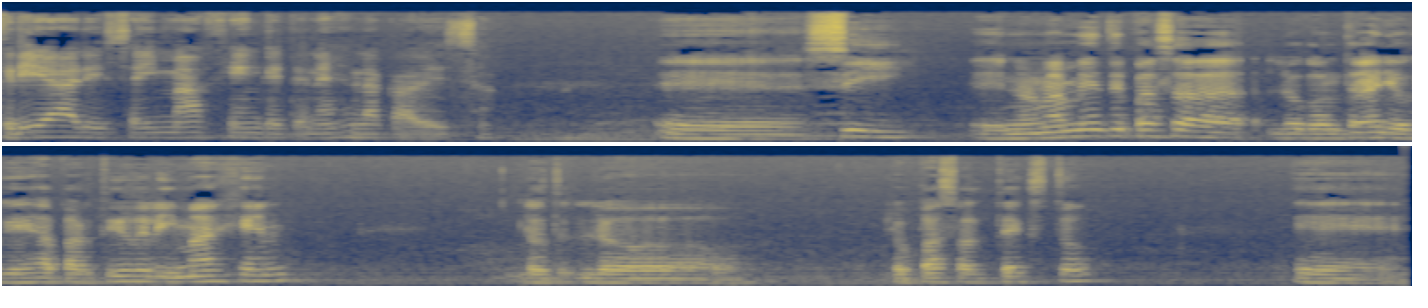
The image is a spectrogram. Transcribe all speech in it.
crear esa imagen que tenés en la cabeza. Eh, sí, eh, normalmente pasa lo contrario, que es a partir de la imagen lo lo paso al texto eh,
